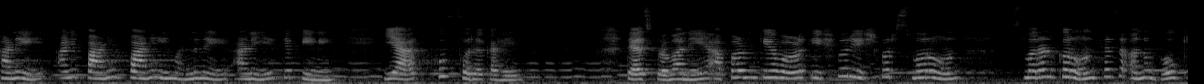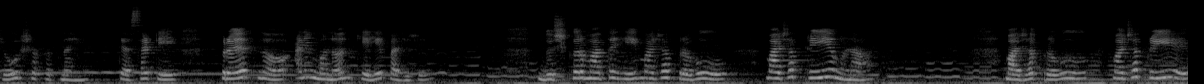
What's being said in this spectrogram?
खाणे आणि पाणी पाणी म्हणणे आणि ते पिणे यात खूप फरक आहे. त्याचप्रमाणे आपण केवळ ईश्वर ईश्वर स्मरून स्मरण करून त्याचा अनुभव घेऊ शकत नाही. त्यासाठी प्रयत्न आणि मनन केले पाहिजे. दुष्कर्मातही माझ्या प्रभू माझ्या प्रिय म्हणा. माझ्या प्रभू माझ्या प्रिय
